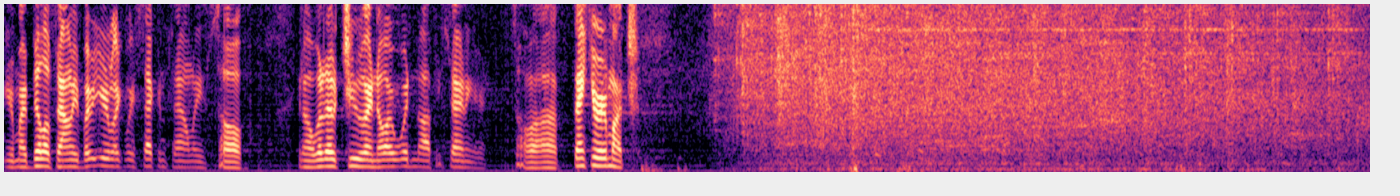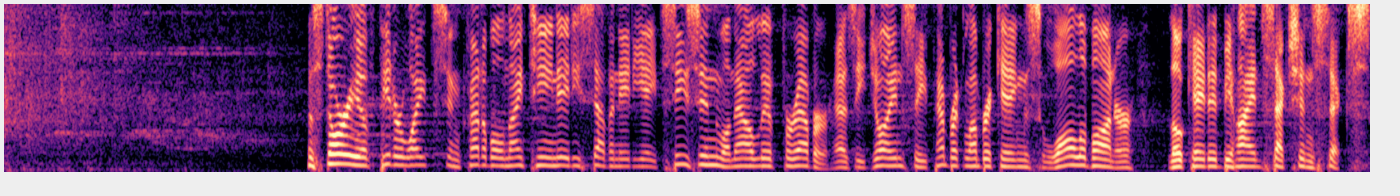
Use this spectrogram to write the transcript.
you're my billet family, but you're like my second family. So, you know, without you, I know I would not be standing here. So, uh, thank you very much. The story of Peter White's incredible 1987-88 season will now live forever as he joins the Pembroke Lumber Kings Wall of Honor located behind Section 6.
